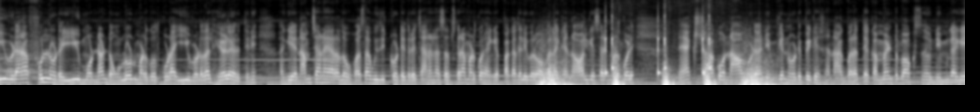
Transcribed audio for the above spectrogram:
ಈ ವಿಡಿಯೋನ ಫುಲ್ ನೋಡಿರಿ. ಈ ಮೋಡ್ನ ಡೌನ್ಲೋಡ್ ಮಾಡ್ಕೋದು ಕೂಡ ಈ ವಿಡಿಯೋದಲ್ಲಿ ಹೇಳಿರ್ತೀನಿ ಹಾಗೆ ನಮ್ಮ ಚಾನಲ್ ಯಾರಾದರೂ ಹೊಸ ವಿಸಿಟ್ ಕೊಟ್ಟಿದ್ರೆ ಚಾನಲ್ನ ಸಬ್ಸ್ಕ್ರೈಬ್ ಮಾಡ್ಕೊರಿ. ಹಾಗೆ ಪಕ್ಕದಲ್ಲಿ ಬರುವ ಬಲಕ್ಕೆ ಆಲ್ಗೆ ಸೆಟ್ ಮಾಡ್ಕೊಳ್ಳಿ. ನೆಕ್ಸ್ಟ್ ಹಾಕೋ ನಾವು ವಿಡಿಯೋ ನಿಮಗೆ ನೋಟಿಫಿಕೇಶನ್ ಆಗಿ ಬರುತ್ತೆ. ಕಮೆಂಟ್ ಬಾಕ್ಸ್ ನಿಮಗಾಗಿ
